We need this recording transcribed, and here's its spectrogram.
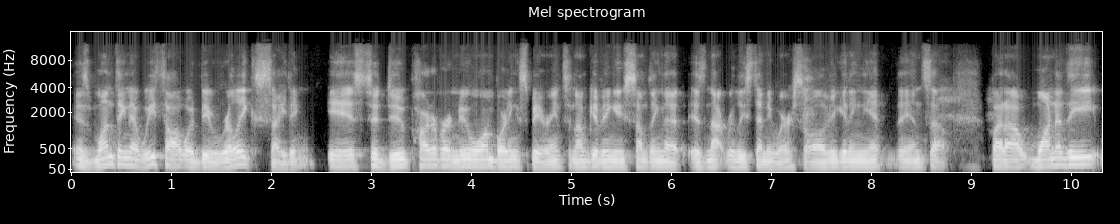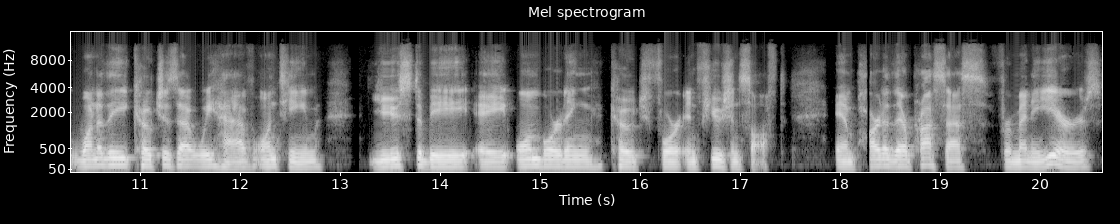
is one thing that we thought would be really exciting is to do part of our new onboarding experience. And I'm giving you something that is not released anywhere, so all of you getting the the ends up. But uh, one of the one of the coaches that we have on team used to be a onboarding coach for Infusionsoft, and part of their process for many years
